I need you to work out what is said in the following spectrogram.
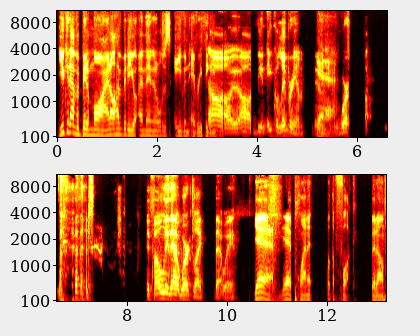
you could have a bit of mine, I'll have a bit of your, and then it'll just even everything. out. Oh, oh, be an equilibrium. It would Yeah. work. If only that worked like that way. Yeah, yeah, planet. What the fuck? But um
